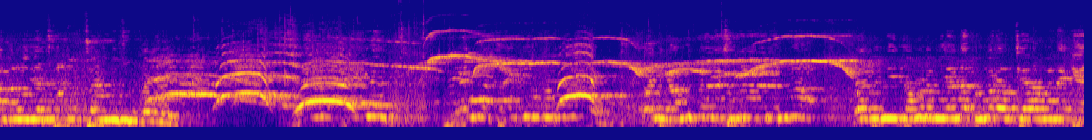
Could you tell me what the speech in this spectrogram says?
ఈ సందర్భంగా మనం చేసుకుంటూ సెలవు తీసుకుంటాము కొన్ని అమ్ముతున్న చిన్న కొన్ని మీ తమ్ముడు మీ అన్న కుమ్మరం చేయడం మనకి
